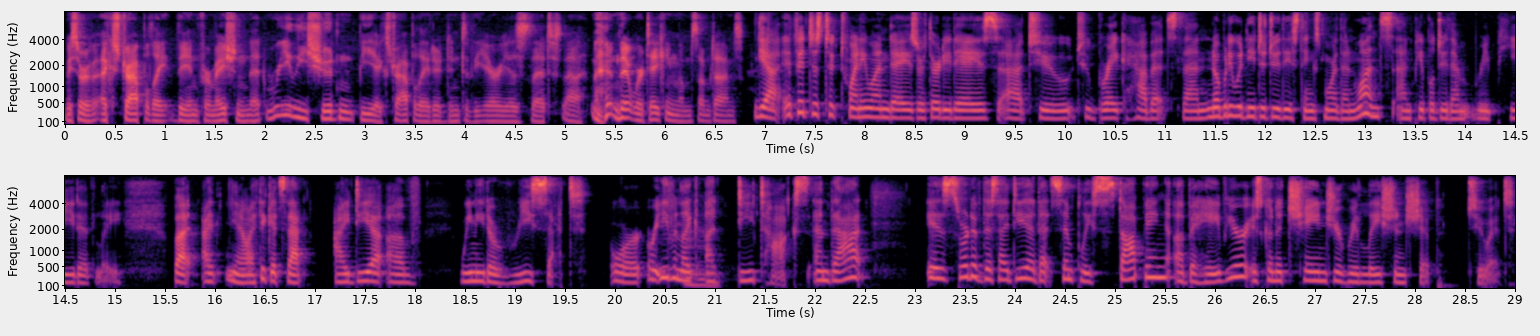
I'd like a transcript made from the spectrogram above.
we sort of extrapolate the information that really shouldn't be extrapolated into the areas that uh, that we're taking them sometimes yeah if it just took 21 days or 30 days uh, to to break habits then nobody would need to do these things more than once and people do them repeatedly but i you know i think it's that idea of we need a reset or or even like mm-hmm. a detox and that is sort of this idea that simply stopping a behavior is going to change your relationship to it.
